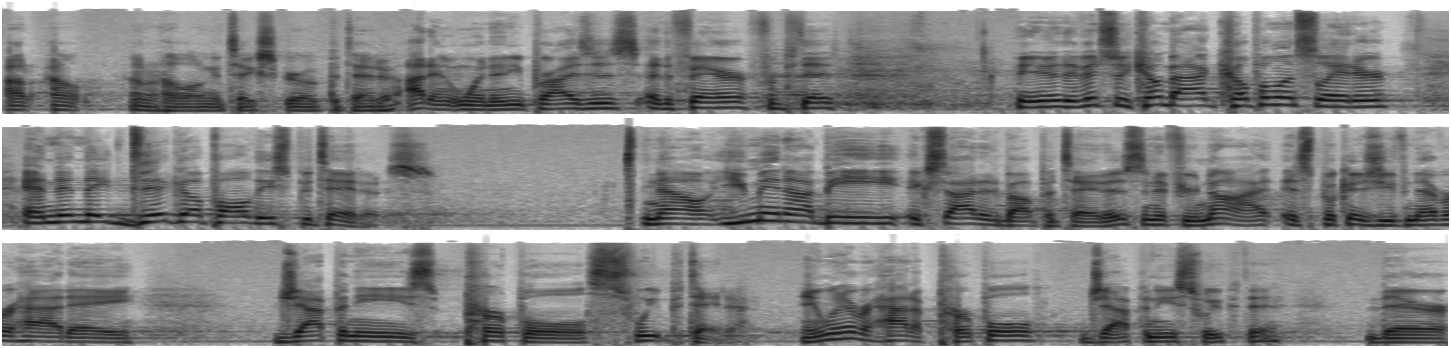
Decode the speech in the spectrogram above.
I don't, I don't, I don't know how long it takes to grow a potato. I didn't win any prizes at the fair for potatoes. You know, they eventually come back a couple months later, and then they dig up all these potatoes. Now, you may not be excited about potatoes, and if you're not, it's because you've never had a Japanese purple sweet potato. Anyone ever had a purple Japanese sweet potato? They're,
